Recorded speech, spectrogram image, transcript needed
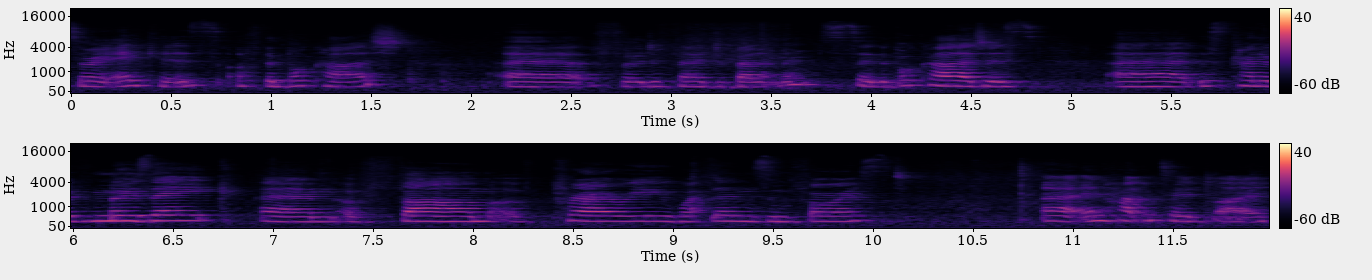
sorry, acres of the bocage uh, for deferred development. So the bocage is uh, this kind of mosaic um, of farm, of prairie, wetlands, and forest, uh, inhabited by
